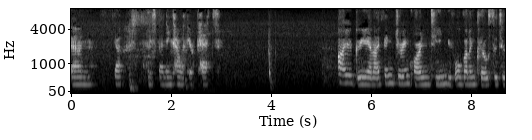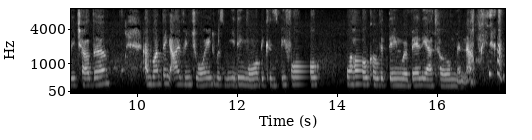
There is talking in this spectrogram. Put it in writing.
And yeah, and spending time with your pets. I agree, and I think during quarantine, we've all gotten closer to each other. And one thing I've enjoyed was reading more because before the whole COVID thing, we're barely at home, and now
